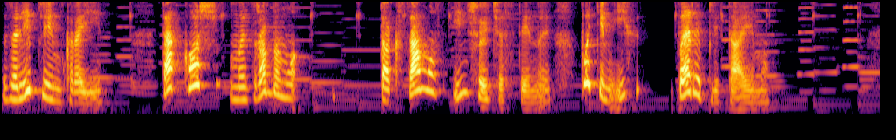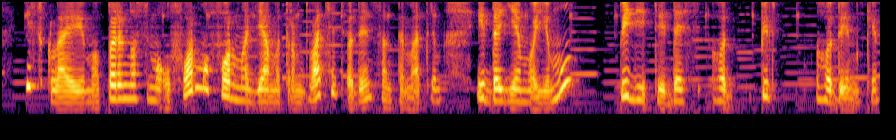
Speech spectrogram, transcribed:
Заліплюємо краї. Також ми зробимо так само з іншою частиною, потім їх переплітаємо склеюємо. Переносимо у форму, форма діаметром 21 см і даємо йому підійти десь півгодинки.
